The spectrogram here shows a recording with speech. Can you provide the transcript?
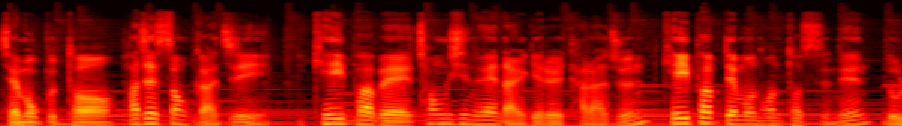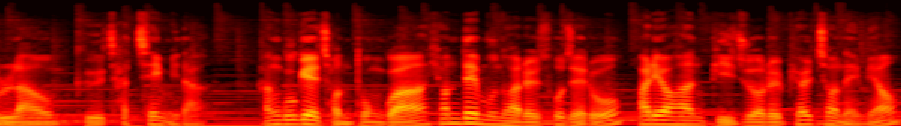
제목부터 화제성까지 K-팝의 청신회 날개를 달아준 K-팝 데몬 헌터스는 놀라움 그 자체입니다. 한국의 전통과 현대 문화를 소재로 화려한 비주얼을 펼쳐내며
